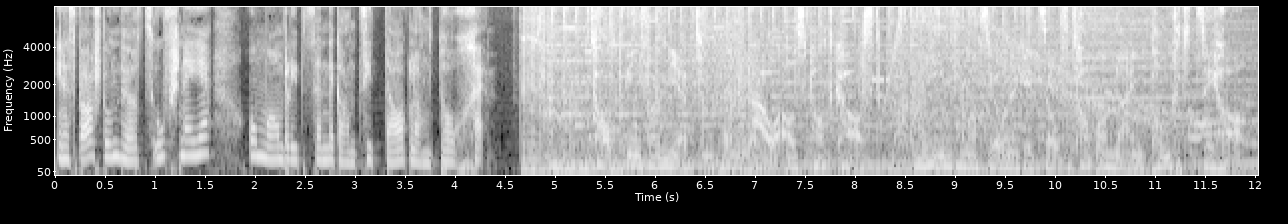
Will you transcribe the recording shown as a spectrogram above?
In ein paar Stunden hört es aufschneien und morgen bleibt es dann den ganzen Tag lang trocken. Top informiert, auch als Podcast. Mehr Informationen gibt es auf toponline.ch.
